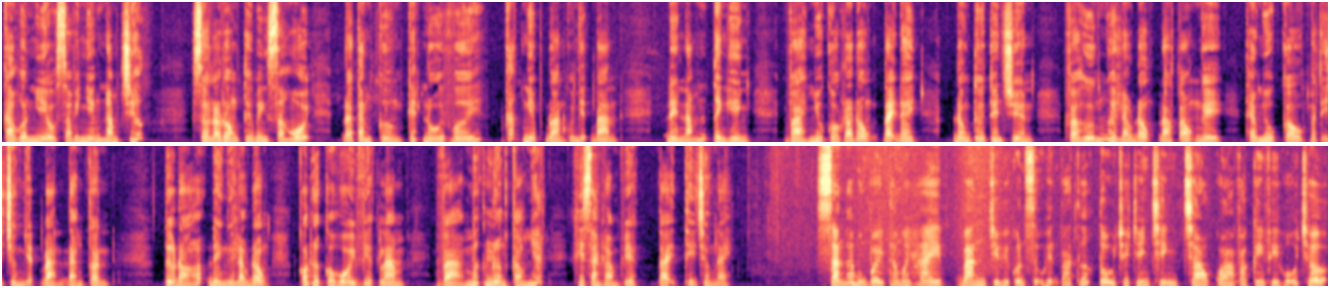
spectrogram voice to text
cao hơn nhiều so với những năm trước, Sở Lao động Thương binh Xã hội đã tăng cường kết nối với các nghiệp đoàn của Nhật Bản để nắm tình hình và nhu cầu lao động tại đây, đồng thời tuyên truyền và hướng người lao động đào tạo nghề theo nhu cầu mà thị trường Nhật Bản đang cần. Từ đó để người lao động có được cơ hội việc làm và mức lương cao nhất khi sang làm việc tại thị trường này. Sáng ngày 7 tháng 12, Ban Chỉ huy quân sự huyện Bá Thước tổ chức chương trình trao quà và kinh phí hỗ trợ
